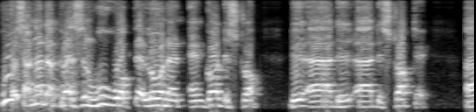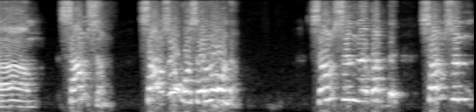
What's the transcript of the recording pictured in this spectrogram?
Who is another person who walked alone and, and got uh, uh, destructed? Um, Samson. Samson was a loner. Samson never, Samson,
